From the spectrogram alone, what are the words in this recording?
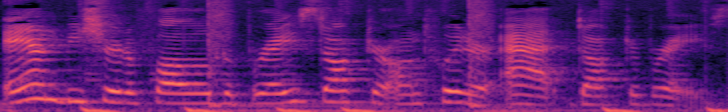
And be sure to follow the Braves Doctor on Twitter at Dr. Braves.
